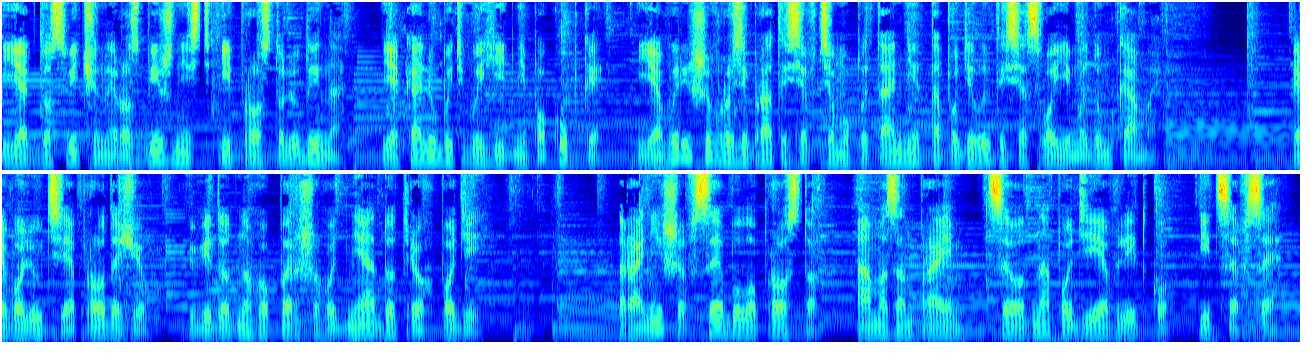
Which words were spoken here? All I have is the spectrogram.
Як досвідчений розбіжність і просто людина, яка любить вигідні покупки, я вирішив розібратися в цьому питанні та поділитися своїми думками. Еволюція продажів від одного першого дня до трьох подій. Раніше все було просто: Amazon Prime це одна подія влітку, і це все.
